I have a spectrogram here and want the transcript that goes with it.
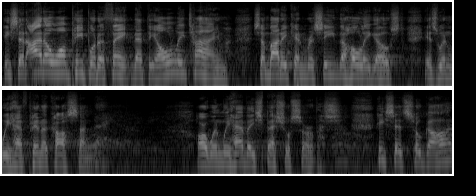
He said, I don't want people to think that the only time somebody can receive the Holy Ghost is when we have Pentecost Sunday or when we have a special service. He said, So, God,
